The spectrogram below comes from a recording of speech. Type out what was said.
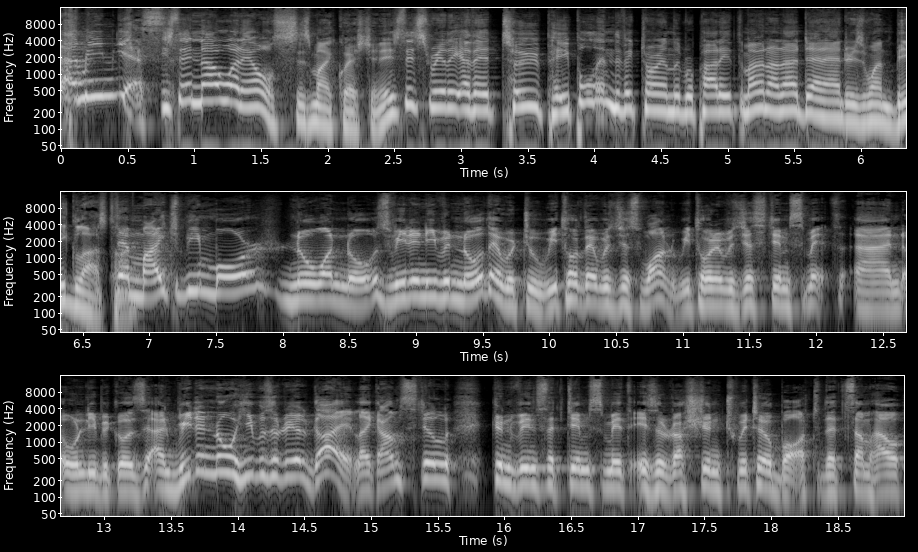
I mean, yes. Is there no one else? Is my question. Is this really? Are there two people in the Victorian Liberal Party at the moment? I know Dan Andrews won big last time. There might be more. No one knows. We didn't even know there were two. We thought there was just one. We thought it was just Tim Smith, and only because, and we didn't know he was a real guy. Like I'm still convinced that Tim Smith is a Russian Twitter bot that somehow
